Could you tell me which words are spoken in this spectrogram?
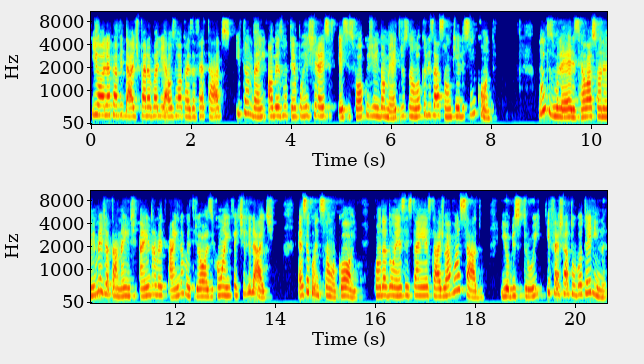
e olha a cavidade para avaliar os locais afetados e também, ao mesmo tempo, retirar esse, esses focos de endométrios na localização que eles se encontram. Muitas mulheres relacionam imediatamente a endometriose com a infertilidade, essa condição ocorre quando a doença está em estágio avançado e obstrui e fecha a tuba uterina,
